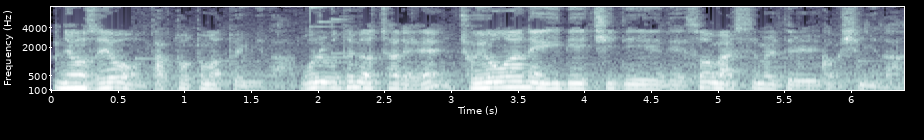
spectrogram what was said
안녕하세요. 닥터토마토입니다. 오늘부터 몇 차례 조용한 ADHD에 대해서 말씀을 드릴 것입니다.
